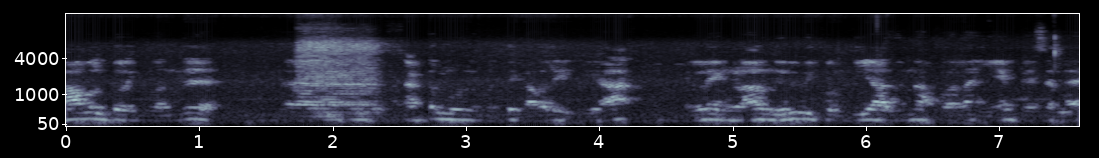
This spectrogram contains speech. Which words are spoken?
காவல்துறைக்கு வந்து சட்டம் ஒழுங்கு பற்றி கவலை இல்லையா? இல்லை எங்களால் நிரூபிக்க முடியாதுன்னு அப்போல்லாம் ஏன் பேசலை?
